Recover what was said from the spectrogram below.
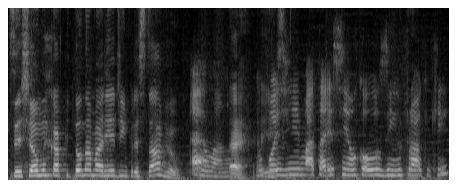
Você chama um capitão da marinha de imprestável? é, mano. É, Não é pode isso. matar esse Yonkouzinho fraco aqui?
